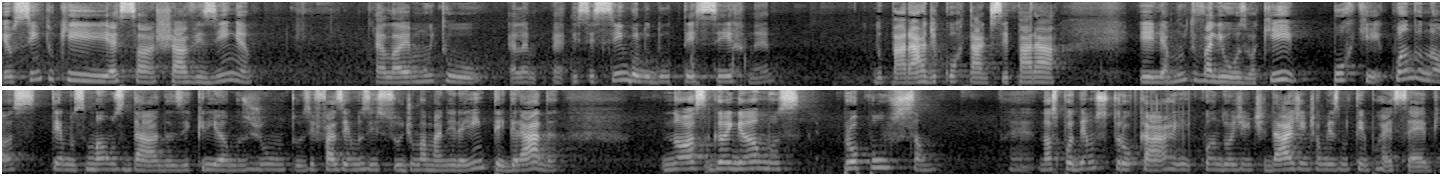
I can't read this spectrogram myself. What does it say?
eu sinto que essa chavezinha ela é muito, ela é, é esse símbolo do tecer, né? Do parar de cortar, de separar. Ele é muito valioso aqui porque quando nós temos mãos dadas e criamos juntos e fazemos isso de uma maneira integrada, nós ganhamos propulsão. É, nós podemos trocar e quando a gente dá, a gente ao mesmo tempo recebe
